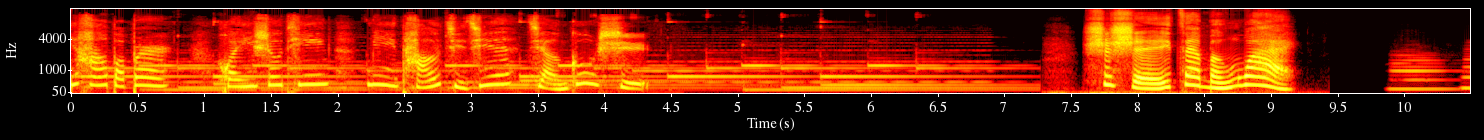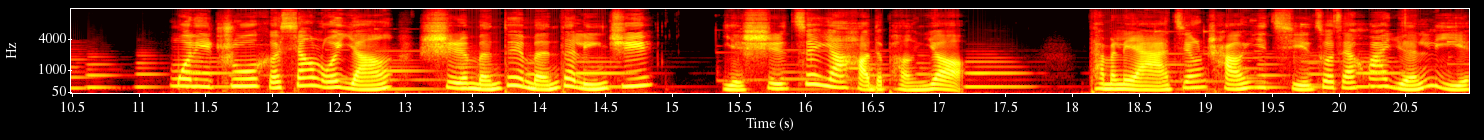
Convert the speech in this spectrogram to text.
你好，宝贝儿，欢迎收听蜜桃姐姐讲故事。是谁在门外？茉莉猪和香罗羊是门对门的邻居，也是最要好的朋友。他们俩经常一起坐在花园里，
